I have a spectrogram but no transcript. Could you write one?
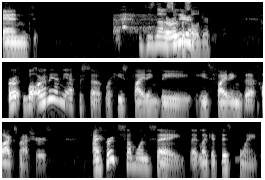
and He's not a Earlier- super soldier. er, well early in the episode where he's fighting the he's fighting the flag smashers i heard someone say that like at this point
